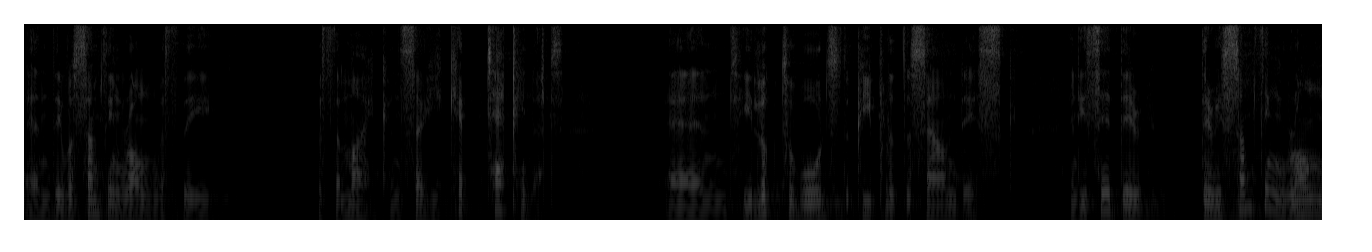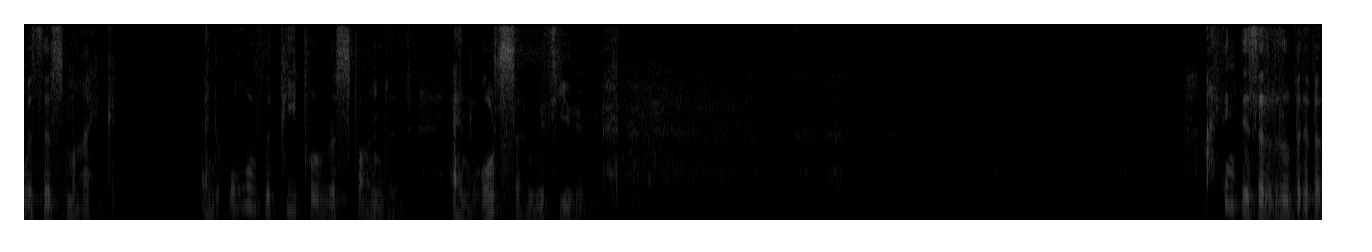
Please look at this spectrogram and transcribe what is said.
And there was something wrong with the, with the mic. And so he kept tapping it and he looked towards the people at the sound desk and he said, There, there is something wrong with this mic. And all the people responded, and also with you. I think there's a little bit of a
